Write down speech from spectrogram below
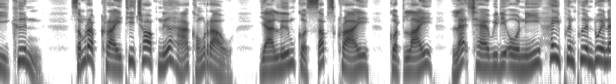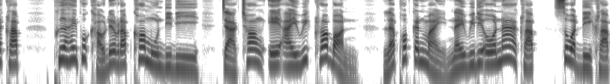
ดีขึ้นสำหรับใครที่ชอบเนื้อหาของเรา อย่าลืมกด subscribe กดไลค์และแชร์วิดีโอนี้ให้เพื่อนๆด้วยนะครับ เพื่อให้พวกเขาได้รับข้อมูลดีๆ จากช่อง AI วิเคราะห์บอลและพบกันใหม่ในวิดีโอหน้าครับ สวัสดีครับ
